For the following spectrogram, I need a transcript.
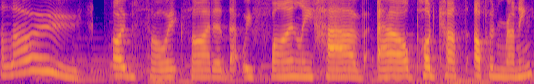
Hello! I'm so excited that we finally have our podcast up and running.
